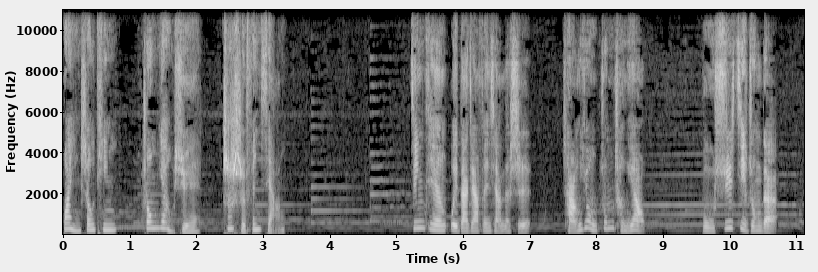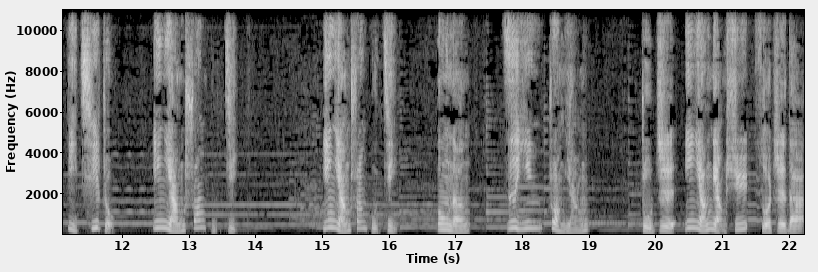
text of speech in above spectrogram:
欢迎收听中药学知识分享。今天为大家分享的是常用中成药补虚剂中的第七种阴阳双补剂。阴阳双补剂功能滋阴壮阳，主治阴阳两虚所致的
